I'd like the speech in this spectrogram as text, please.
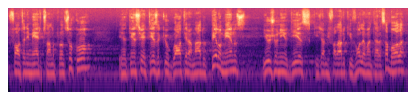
falta de médicos lá no pronto-socorro. Eu tenho certeza que o Walter Amado, pelo menos, e o Juninho Dias, que já me falaram que vão levantar essa bola.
